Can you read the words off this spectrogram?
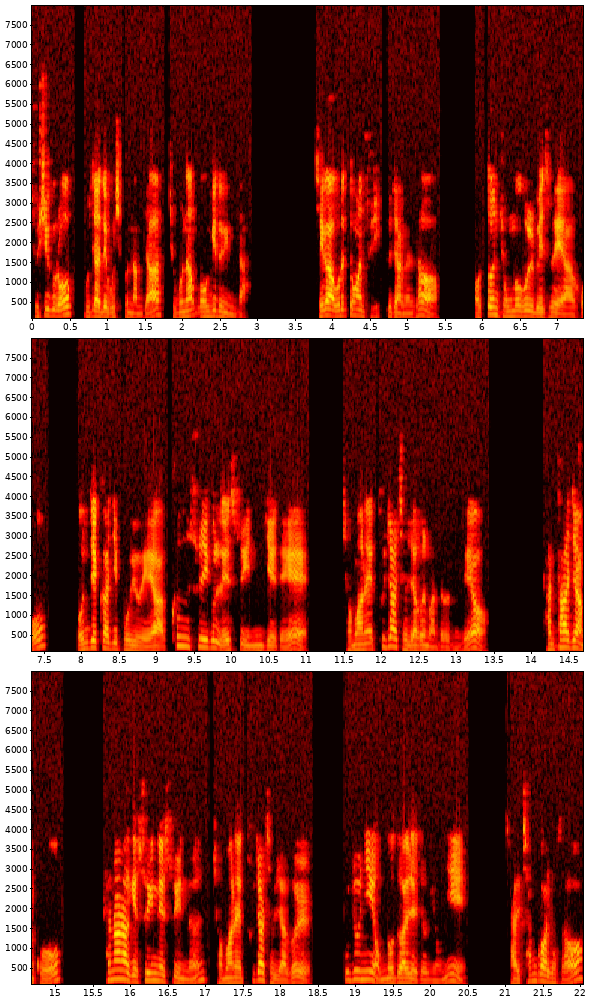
주식으로 부자 되고 싶은 남자 주부남 원기둥입니다. 제가 오랫동안 주식 투자하면서 어떤 종목을 매수해야 하고 언제까지 보유해야 큰 수익을 낼 수 있는지에 대해 저만의 투자 전략을 만들었는데요. 단타하지 않고 편안하게 수익 낼 수 있는 저만의 투자 전략을 꾸준히 업로드할 예정이오니 잘 참고하셔서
